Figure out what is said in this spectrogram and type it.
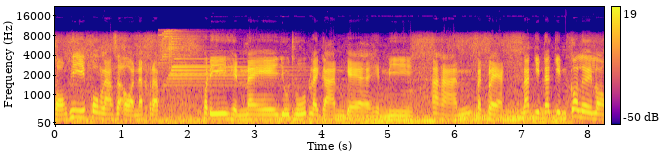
ของพี่อีฟโปงลางสะออนนะครับ พอดีเห็นใน YouTube รายการแกเห็นมีอาหารแปลกๆน่ากินน่ากินก็เลยลอง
